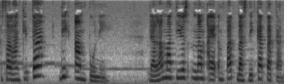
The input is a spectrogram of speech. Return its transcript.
kesalahan kita diampuni. Dalam Matius 6 ayat 14 dikatakan,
